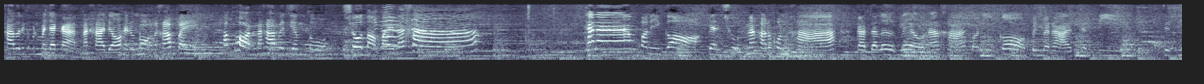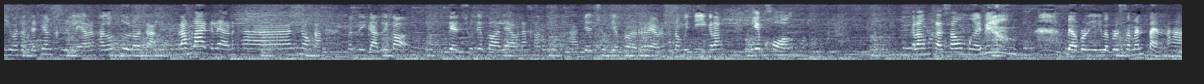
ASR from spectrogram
ค่ะตอนนี้ก็เป็นบรรยากาศนะคะ เดี๋ยวให้น้องๆนะคะ ไปพักผ่อนนะคะ ไปเตรียมตัวโชว์ต่อไปนะคะท่าน้ำไปอนนี้ก็เปลี่ยนชุดนะคะ ทุกคนคะก็จะเลิกแล้วนะคะ ตอนนี้ก็เป็นเวลาเจ็ดตีเจ็ดตีวันจะเที่ยงคืนแล้วนะคะ ก็คือเราจะร่ำลากันแล้วนะคะพี่น้องค่ะวันนี้การเลยก็เปลี่ยนชุดเรียบร้อยแล้วนะคะทุกคนค่ะเปลี่ยนชุดเรียบร้อยแล้วนะคะน้องวิตีกำลังเก็บของ กำลังพักกันเศร้าเมื่อยพี่น้องแบบบริแบบบริสแมนแตนนะคะ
